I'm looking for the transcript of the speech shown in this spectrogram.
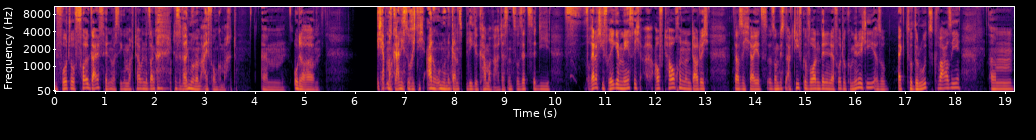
ein Foto voll geil finden, was sie gemacht haben, und dann sagen, das war nur mit dem iPhone gemacht. Ähm, oder ich habe noch gar nicht so richtig Ahnung und nur eine ganz billige Kamera. Das sind so Sätze, die relativ regelmäßig auftauchen und dadurch, dass ich ja jetzt so ein bisschen aktiv geworden bin in der Foto-Community, also back to the roots quasi, ähm,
